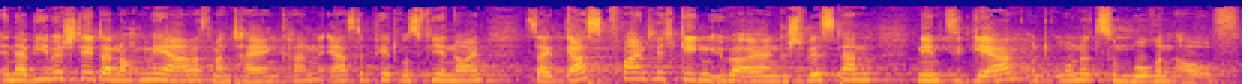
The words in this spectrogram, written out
In der Bibel steht da noch mehr, was man teilen kann. 1. Petrus 4,9 Seid gastfreundlich gegenüber euren Geschwistern, nehmt sie gern und ohne zu murren auf.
